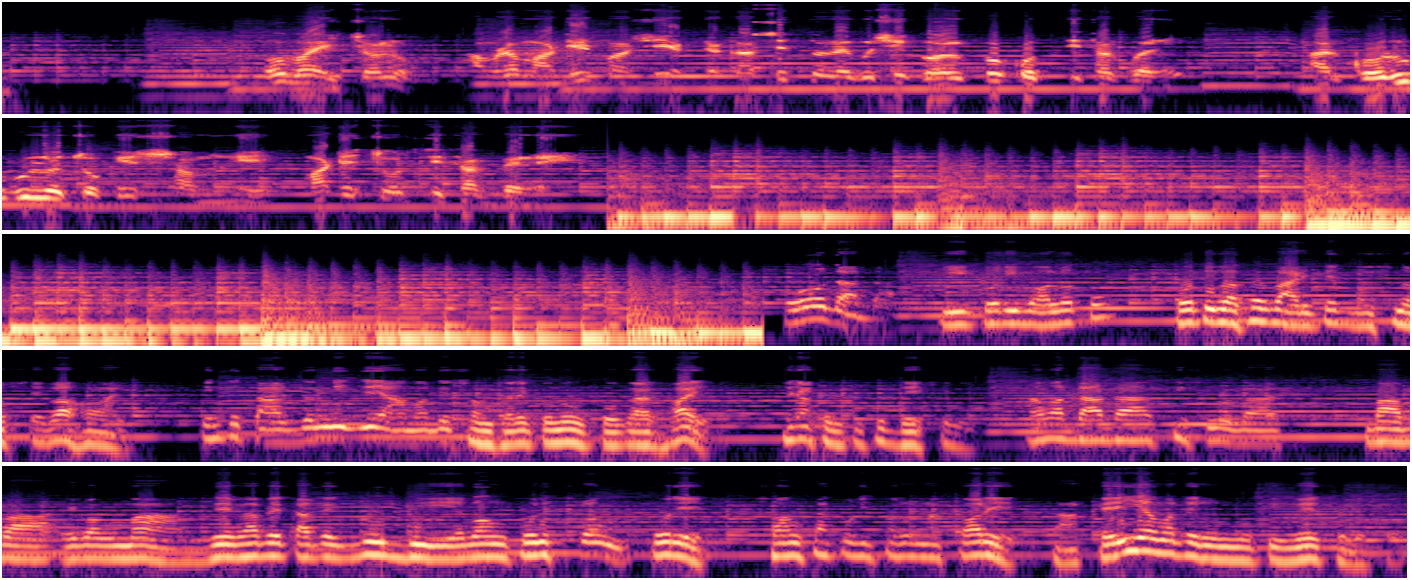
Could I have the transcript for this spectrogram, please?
ও ভাই, চলো। আমরা মাঠের পাশে একটা গাছের তলায় বসে গল্প করতে থাকবানি আর গরুগুলো চোখের সামনে মাঠে চড়তে থাকবে না। দাদা, কি করি বলো তো প্রতি বছর বাড়িতে বৈষ্ণব সেবা হয়, কিন্তু তার জন্য যে আমাদের সংসারে কোনো উপকার হয়, সেরকম কিছু দেখিনি। আমার দাদা কৃষ্ণ দাস বাবা এবং মা যেভাবে তাদের বুদ্ধি এবং পরিশ্রম করে সংসার পরিচালনা করে, তাতেই আমাদের উন্নতি হয়ে চলেছে।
